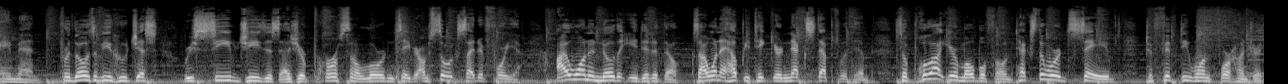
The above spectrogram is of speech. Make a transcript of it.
Amen. For those of you who just received Jesus as your personal Lord and Savior, I'm so excited for you. I want to know that you did it though, because I want to help you take your next steps with Him. So pull out your mobile phone, text the word saved to 51400,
